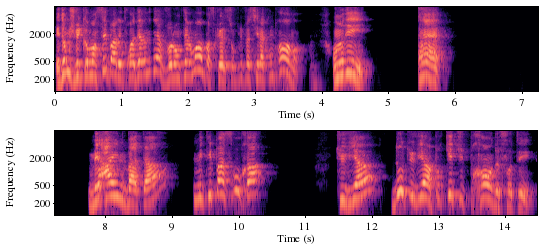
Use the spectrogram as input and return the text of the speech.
Et donc, je vais commencer par les trois dernières volontairement parce qu'elles sont plus faciles à comprendre. On nous dit, hein, mais Ain Bata, Mitipas Rucha. Tu viens, d'où tu viens Pour qui tu te prends de fauter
